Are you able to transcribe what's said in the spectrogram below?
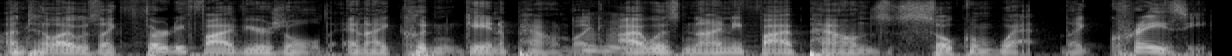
until I was like 35 years old and I couldn't gain a pound. Like I was 95 pounds soaking wet, like crazy.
